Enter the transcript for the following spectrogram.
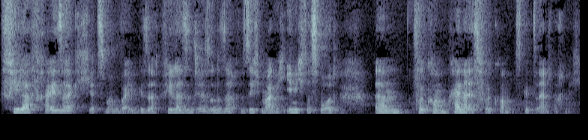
fehlerfrei, sage ich jetzt mal. Wobei, wie gesagt, Fehler sind ja so eine Sache für sich, mag ich eh nicht das Wort. Ähm, vollkommen, keiner ist vollkommen, das gibt es einfach nicht.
